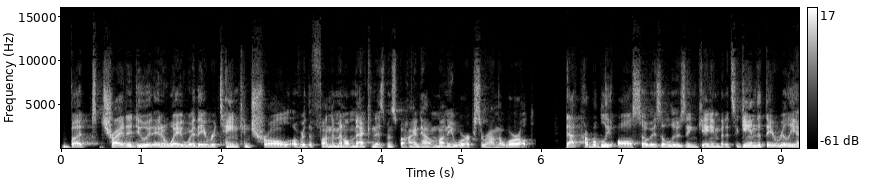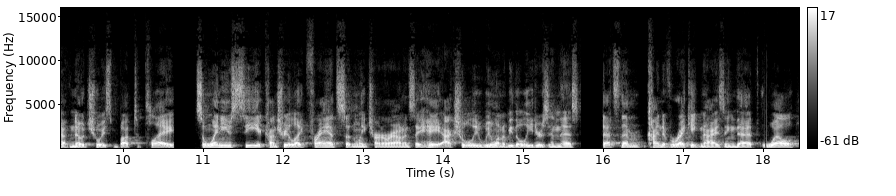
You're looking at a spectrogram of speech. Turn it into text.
but try to do it in a way where they retain control over the fundamental mechanisms behind how money works around the world. That probably also is a losing game, but it's a game that they really have no choice but to play so when you see a country like France suddenly turn around and say, hey, actually, we want to be the leaders in this, that's them kind of recognizing that, well,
